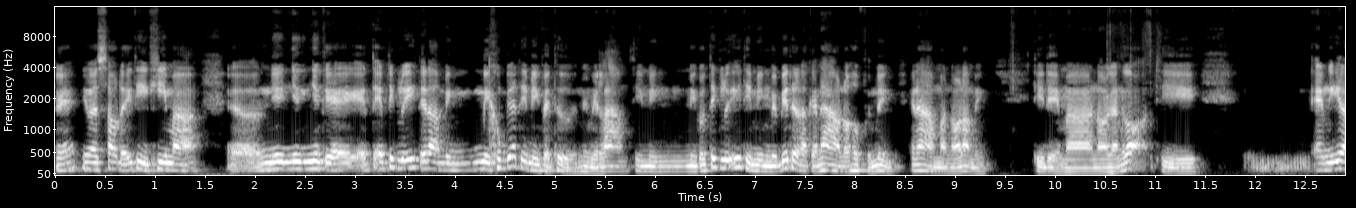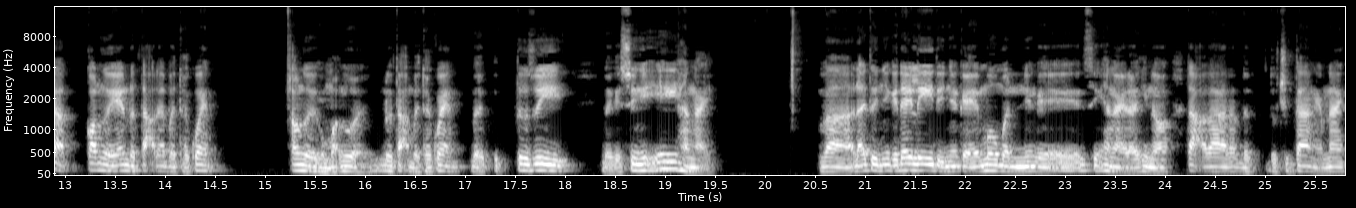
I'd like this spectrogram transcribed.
Thế nhưng mà sau đấy thì khi mà ờ, như như như cái em tích lũy thế là mình mình không biết thì mình phải thử mình phải làm. Thì mình mình có tích lũy thì mình mới biết được là cái nào nó hợp với mình cái nào mà nó là mình. Thì để mà nói ngắn gọn thì em nghĩ là con người em được tạo ra bởi thói quen. Con người của Ừ. mọi người được tạo bởi thói quen bởi tư duy bởi cái suy nghĩ hàng ngày và đấy từ những cái daily từ những cái moment những cái nghĩ hàng ngày đấy thì nó tạo ra được được chúng ta ngày hôm nay.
